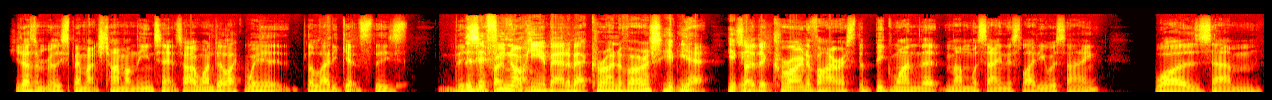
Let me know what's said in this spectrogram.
She doesn't really spend much time on the internet, so I wonder, like, where the lady gets these." these There's a few from. knocking about about coronavirus. Hit me. Yeah. Hit so me. the coronavirus, the big one that Mum was saying, this lady was saying, was um,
